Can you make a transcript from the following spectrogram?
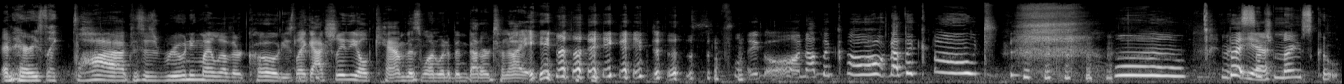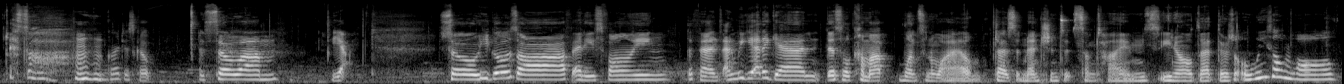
and Harry's like, "Fuck, this is ruining my leather coat." He's like, "Actually, the old canvas one would have been better tonight." like, just, it's like, oh, not the coat, not the coat. Oh, but yeah, Such a nice coat. so gorgeous coat. So um, yeah. So he goes off and he's following the fence, and we get again. This will come up once in a while. Doesn't mentions it sometimes. You know that there's always a wall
